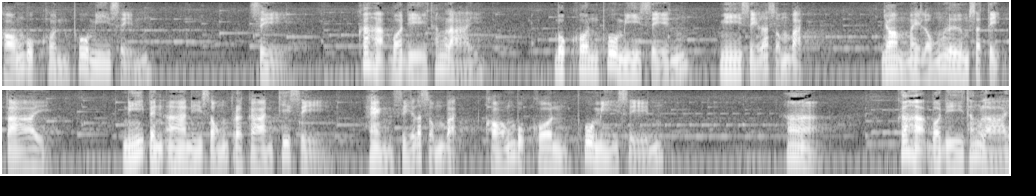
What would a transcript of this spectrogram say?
ของบุคคลผู้มีศีล 4. ขหบดีทั้งหลาย บุคคลผู้มีศีล มีศีลสมบัติ ย่อมไม่หลงลืมสติตาย นี้เป็นอานิสงส์ประการที่สี่แห่งศีลสมบัติ ของบุคคลผู้มีศีล 5. ขหบดีทั้งหลาย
